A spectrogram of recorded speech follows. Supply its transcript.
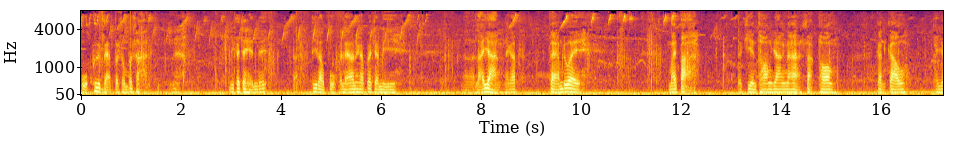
ปลูกพืชแบบผสมผสานนะนี่ก็จะเห็นได้ที่เราปลูกไปแล้วนะครับ ก็จะมีหลายอย่างนะครับแถมด้วยไม้ป่า ตะเคียนทองยางนา สักทอง กันเกาพย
